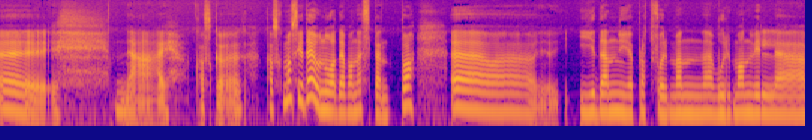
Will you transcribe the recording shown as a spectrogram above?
Uh, nei hva skal, hva skal, man si? Det er jo noe av det man er spent på. Uh, I den nye plattformen hvor man vil Eh,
